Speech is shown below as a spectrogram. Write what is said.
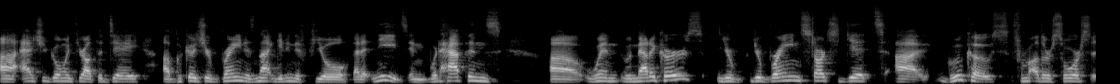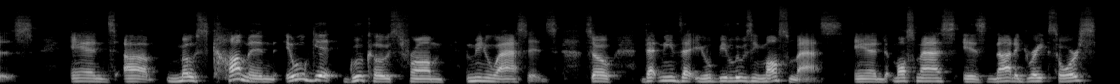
uh, as you're going throughout the day uh, because your brain is not getting the fuel that it needs. And what happens uh, when when that occurs, your your brain starts to get uh, glucose from other sources. And uh, most common, it will get glucose from amino acids. So that means that you'll be losing muscle mass, and muscle mass is not a great source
